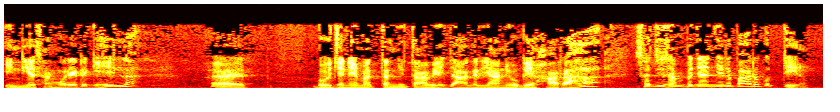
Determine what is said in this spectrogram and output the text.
ඉන්දිය සංවරයට ගිහිල්ලා භෝජනීය මත්ඤ්‍යතාවේ జాగරියාන යෝගේ හරහා සති සම්පජාඤ්ඤයට පාරකුත් තියෙනවා.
